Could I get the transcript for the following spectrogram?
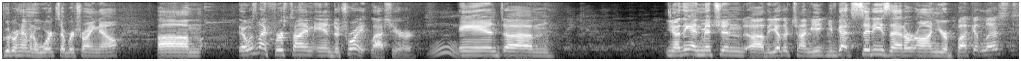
Gooderham and Worts that we're trying now, um, it was my first time in Detroit last year, and. Um, you know, I think I mentioned uh, the other time you, you've got cities that are on your bucket list,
